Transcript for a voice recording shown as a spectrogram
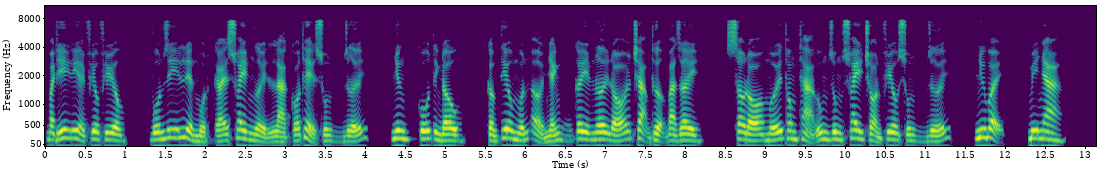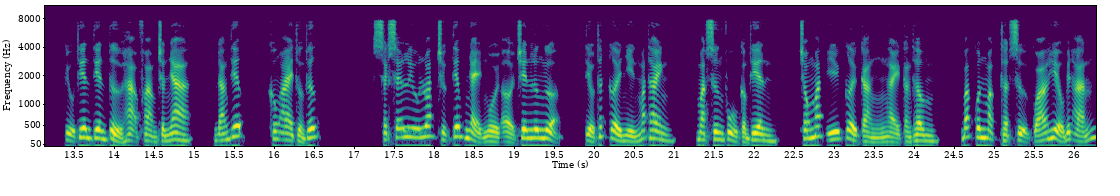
bạch y đi phiêu phiêu, vốn dĩ liền một cái xoay người là có thể xuống dưới, nhưng cố tình đâu, Cẩm tiêu muốn ở nhánh cây nơi đó chạm thượng 3 giây, sau đó mới thong thả ung dung xoay tròn phiêu xuống dưới, như vậy, mỹ nha. Cựu thiên tiên tử hạ phàm trần nha, đáng tiếc, không ai thưởng thức. Sạch sẽ lưu loát trực tiếp nhảy ngồi ở trên lưng ngựa, tiểu thất cười nhìn mắt thanh, mặt xương phủ cầm thiên, trong mắt ý cười càng ngày càng thâm, bác quân mặc thật sự quá hiểu biết hắn,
